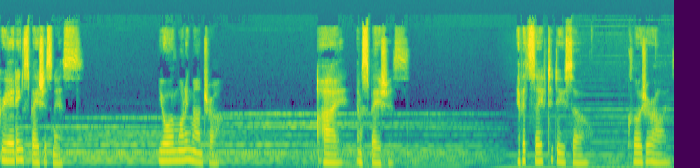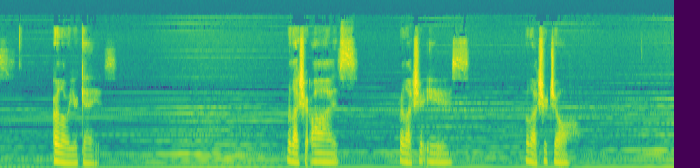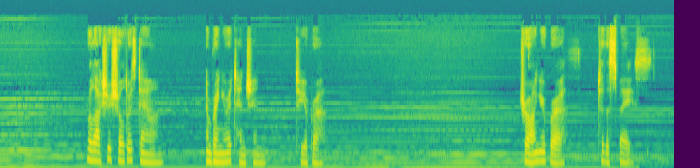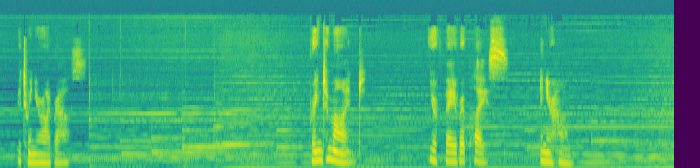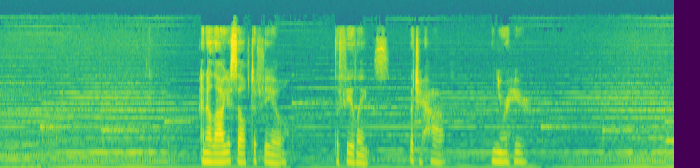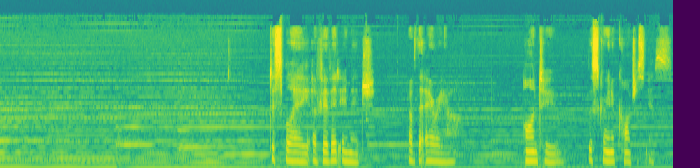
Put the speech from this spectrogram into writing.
Creating spaciousness. Your morning mantra I am spacious. If it's safe to do so, close your eyes or lower your gaze. Relax your eyes, relax your ears, relax your jaw. Relax your shoulders down and bring your attention to your breath. Drawing your breath to the space between your eyebrows. Bring to mind your favorite place in your home. And allow yourself to feel the feelings that you have when you are here. Display a vivid image of the area onto the screen of consciousness,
